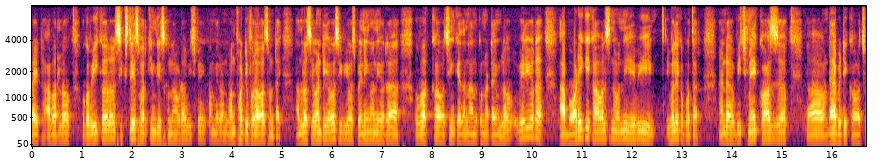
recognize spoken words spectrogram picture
right అవర్లో ఒక వీక్ సిక్స్ డేస్ వర్కింగ్ తీసుకున్నా కూడా which may come around one forty four hours ఉంటాయి. అందులో seventy hours if you're spending on your work కావచ్చు ఇంకేదన్నా అనుకున్న టైంలో వేర్ యువర్ ఆ బాడీకి కావాల్సినవన్నీ ఏవి ఇవ్వలేకపోతారు. And which may cause diabetic కావచ్చు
